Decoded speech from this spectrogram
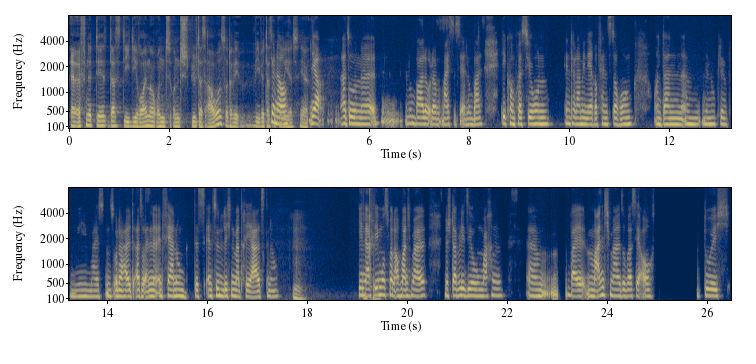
eröffnet die, das, die, die Räume und, und spült das aus oder wie, wie wird das genau. operiert? Ja. ja, also eine lumbale oder meistens ja lumbal, die Kompression, interlaminäre Fensterung und dann ähm, eine Nukleotomie meistens oder halt also eine Entfernung des entzündlichen Materials, genau. Mhm. Je nachdem okay. muss man auch manchmal eine Stabilisierung machen, ähm, weil manchmal sowas ja auch durch,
